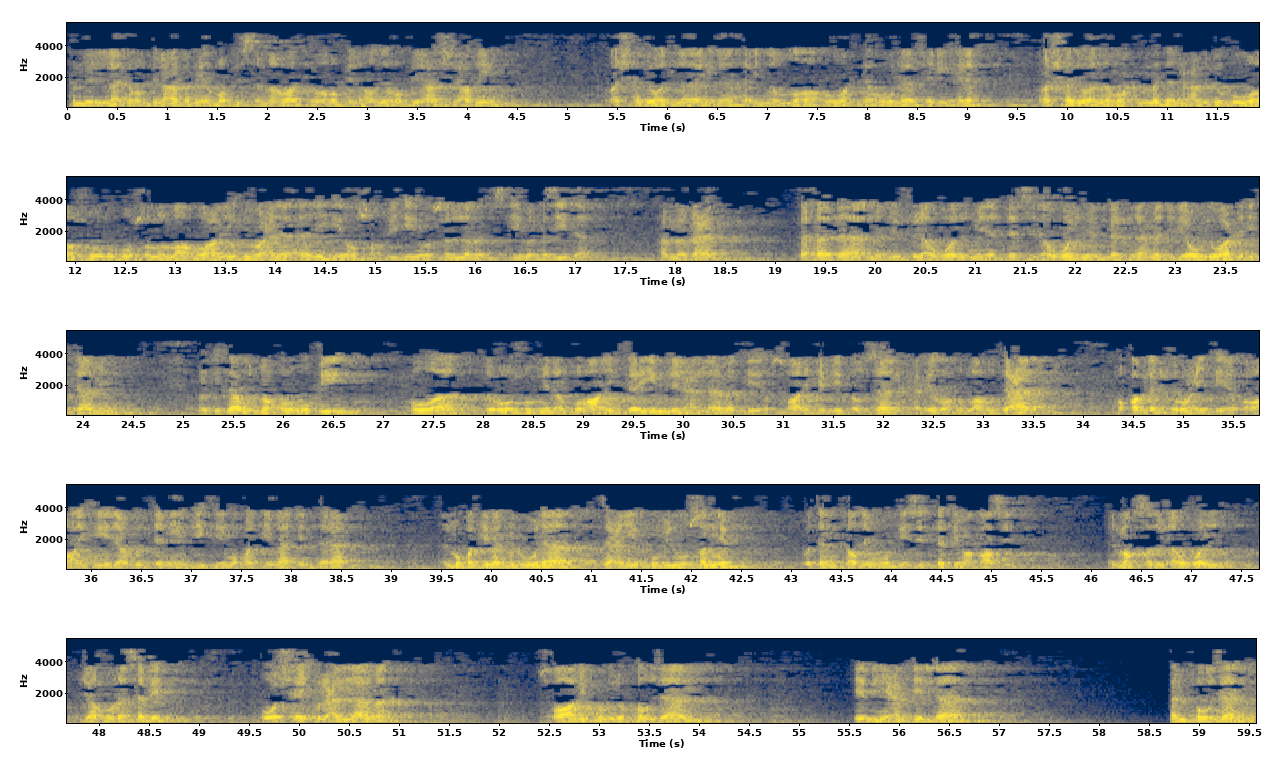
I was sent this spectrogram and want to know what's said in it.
الحمد لله رب العالمين رب السماوات ورب الأرض رب العرش العظيم. وأشهد أن لا إله إلا الله وحده لا شريك له. وأشهد أن محمدا عبده ورسوله صلى الله عليه وعلى آله وصحبه وسلم تسليما مزيدا. أما بعد فهذا المجلس الأول من الدرس الأول من برنامج اليوم الواحد الثامن. والكتاب المقروء فيه هو دروس من القرآن الكريم للعلامة صالح بن فوزان حفظه الله تعالى. وقبل الشروع في إقرائه لا بد من ذكر مقدمات ثلاث. المقدمة الأولى التعريف بالمصنف وتنتظم في ستة مقاصد. المقصد الأول جر نسبه هو الشيخ العلامة صالح بن فوزان ابن عبد الله الفوزان.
